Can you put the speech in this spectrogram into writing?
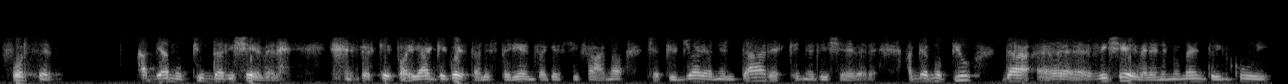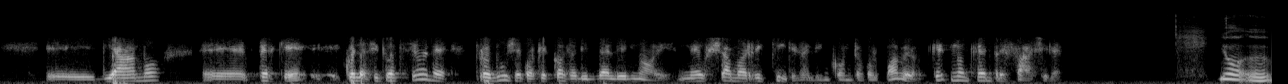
Forse abbiamo più da ricevere perché poi anche questa è l'esperienza che si fa, no? c'è più gioia nel dare che nel ricevere. Abbiamo più da eh, ricevere nel momento in cui eh, diamo eh, perché quella situazione produce qualcosa di bello in noi, ne usciamo arricchiti dall'incontro col povero, che non sempre è facile. Io eh,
